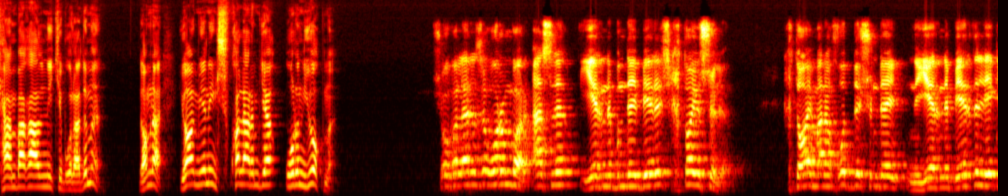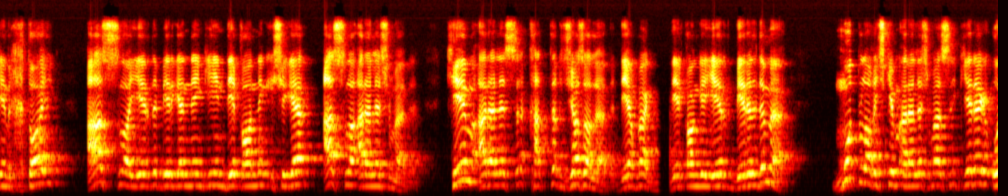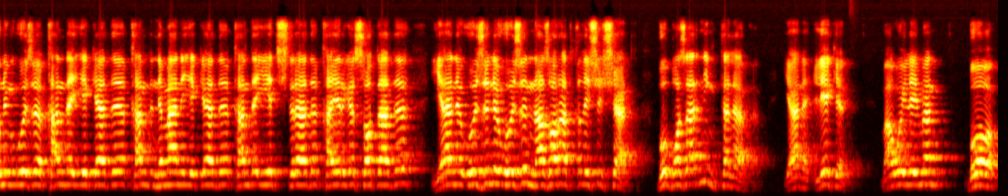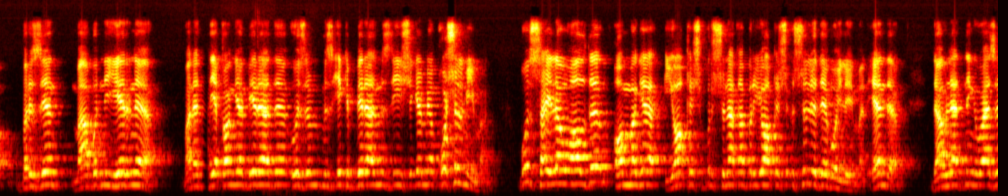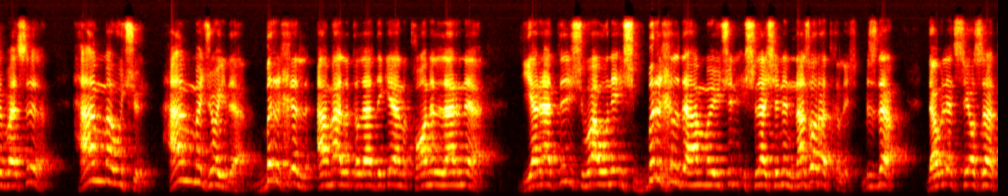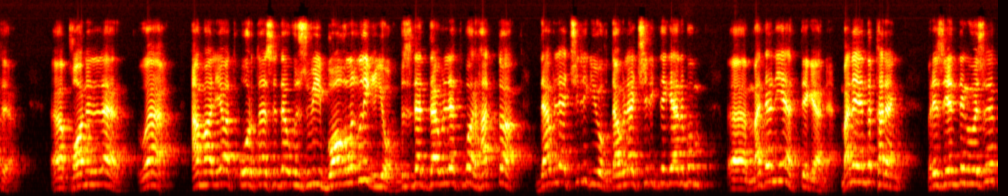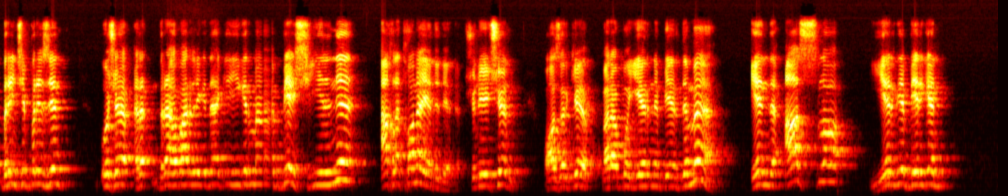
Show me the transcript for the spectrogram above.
kambag'alniki bo'ladimi? Domla yo mening shubhalarimga o'rin yo'qmi? Shubhalaringizga o'rin bor. Asli yerni bunday berish xitoy usuli. Xitoy mana xuddi shunday yerni berdi lekin xitoy aslo yerni bergandan keyin dehqonning ishiga aslo aralashmadi. Kim aralashsa qattiq jazoladi. Demak dehqonga yer berildimi? Mutlaq hech kim aralashmaslik kerak. Uning o'zi qanday ekadi qanday nimani ekadi qanday yetishtiradi qayerga sotadi? Ya'ni o'zini o'zi nazorat qilishi shart. Bu bozorning talabi. Ya'ni lekin man o'ylayman bu prezident mana buni yerni mana dehqonga beradi o'zimiz ekib beramiz deyishiga men qo'shilmayman. Bu saylov oldi ommaga yoqish bir shunaqa bir yoqish usuli deb o'ylayman. Endi davlatning vazifasi hamma uchun hamma joyda bir xil amal qiladigan qonunlarni yaratish va uni ish bir xilda hamma uchun ishlashini nazorat qilish. Bizda davlat siyosati e, qonunlar va amaliyot o'rtasida uzviy bog'liqlik yo'q. Bizda davlat bor hatto davlatchilik yo'q. Davlatchilik degani bu e, madaniyat degani. Mana endi qarang prezidentning o'zi birinchi prezident o'sha rahbarligidagi yigirma besh yilni axlatxona edi dedi. Shuning uchun hozirgi mana bu yerni berdimi endi aslo yerga bergan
